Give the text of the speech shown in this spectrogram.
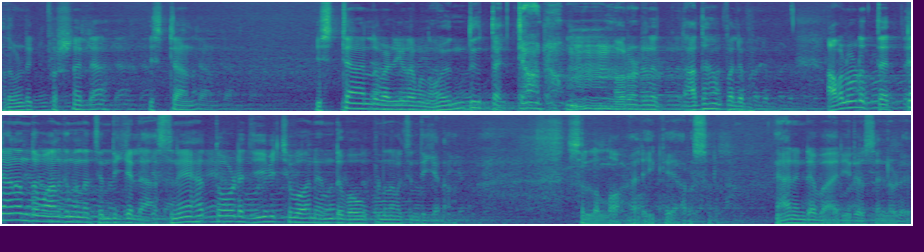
അതുകൊണ്ട് പ്രശ്നമില്ല. ഇഷ്ടമാണ് നമ്മൾ നോ- എന്ത് തെറ്റാണ്? എന്ന് അതാ പല അവളോട് തെറ്റാനെന്ത് മാർഗം ചിന്തിക്കില്ല. സ്നേഹത്തോടെ ജീവിച്ചു പോകാൻ എന്ത് വകുപ്പുണ്ട് നമ്മൾ ചിന്തിക്കണം. സല്ലല്ലാഹു അലൈഹി യാ റസൂല ഞാൻ എന്റെ ഭാര്യ ദിവസം എന്നോട്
